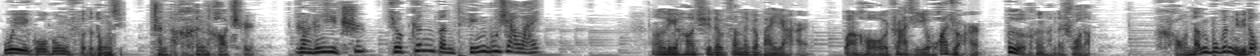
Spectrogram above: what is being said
魏国公府的东西真的很好吃，让人一吃就根本停不下来。李浩气得翻了个白眼儿，完后抓起花卷儿，恶狠狠地说道：“好男不跟女斗，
